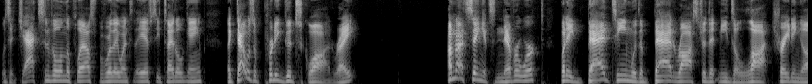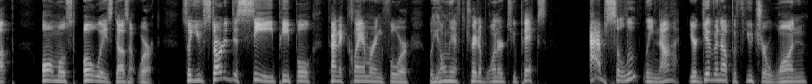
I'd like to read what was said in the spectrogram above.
was it Jacksonville in the playoffs before they went to the AFC title game? Like that was a pretty good squad, right? I'm not saying it's never worked, but a bad team with a bad roster that needs a lot trading up almost always doesn't work. So you've started to see people kind of clamoring for, well, you only have to trade up one or two picks. Absolutely not. You're giving up a future one.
